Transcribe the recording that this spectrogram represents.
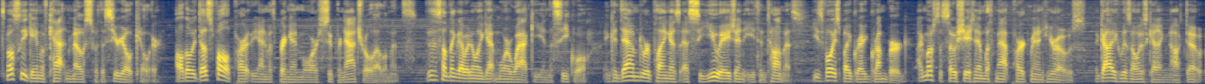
It's mostly a game of cat and mouse with a serial killer, although it does fall apart at the end with bringing in more supernatural elements. This is something that would only get more wacky in the sequel. In Condemned, we're playing as SCU agent Ethan Thomas. He's voiced by Greg Grunberg. I most associate him with Matt Parkman in Heroes, the guy who is always getting knocked out.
